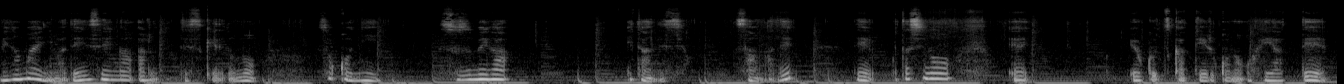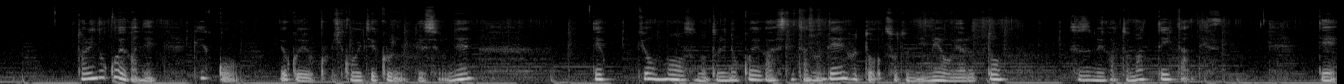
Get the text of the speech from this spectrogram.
目の前には電線があるんですけれどもそこにスズメがいたんですよ3羽ね。で私のえよく使っているこのお部屋って鳥の声がね結構よくよく聞こえてくるんですよね。で今日もその鳥の声がしてたのでふと外に目をやるとスズメが止まっていたんです。で、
